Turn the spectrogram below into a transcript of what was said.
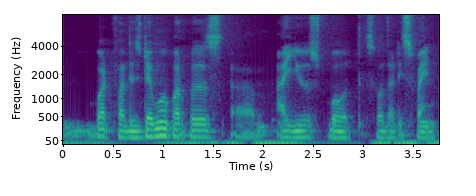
But for this demo purpose um, I used both so that is fine.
